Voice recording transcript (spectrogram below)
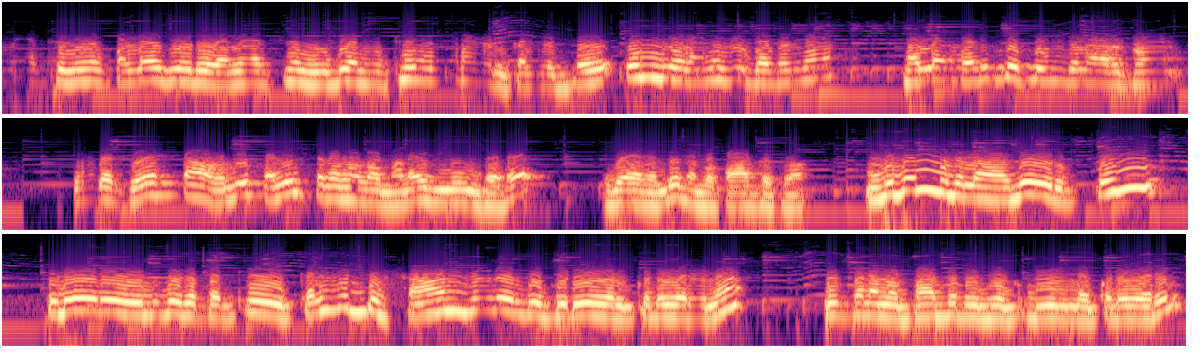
வரலாற்றிலும் பல்லவர்களுடைய வரலாற்றிலும் மிக முக்கியமான ஒரு கல்வெட்டு. தூண்கள் அமைப்பு பார்த்தீங்கன்னா நல்ல கருத்து தூண்களா இருக்கும். இந்த ஜேஷ்டா வந்து சனீஸ்வரனோட மனைவின்றத இதை வந்து நம்ம பார்த்துக்கலாம். முதன் முதலாக ஒரு பெண் குடியுரிமை இருப்பதை பற்றி கல்வெட்டு சான்றோடு இருக்கக்கூடிய ஒரு குடியுரிமை தான் இப்ப நம்ம பார்த்துட்டு இருக்கக்கூடிய இந்த குடியுரிமை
